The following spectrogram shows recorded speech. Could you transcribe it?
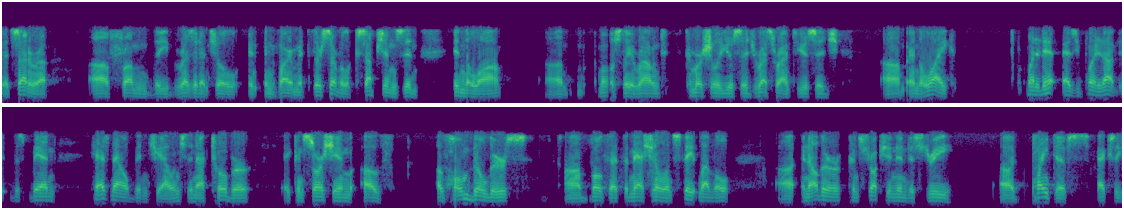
et cetera, uh, from the residential environment. There are several exceptions in, in the law, um, mostly around commercial usage, restaurant usage, um, and the like. But it, as you pointed out, this ban has now been challenged in October. A consortium of of home builders, uh, both at the national and state level, uh, and other construction industry uh, plaintiffs, actually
